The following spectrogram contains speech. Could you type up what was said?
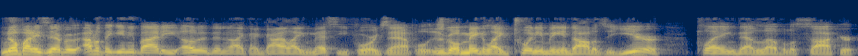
Nobody's ever I don't think anybody other than like a guy like Messi for example is going to make like 20 million dollars a year playing that level of soccer.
